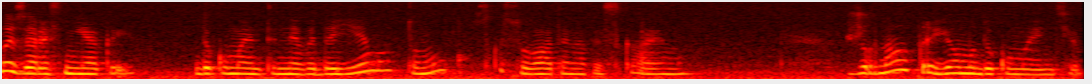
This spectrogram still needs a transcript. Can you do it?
Ми зараз ніякі документи не видаємо, тому скасувати натискаємо. Журнал прийому документів.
